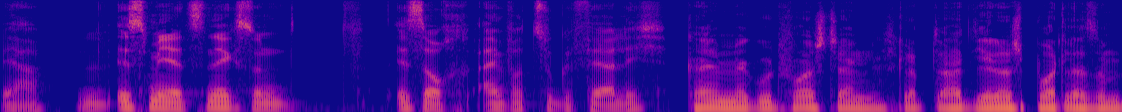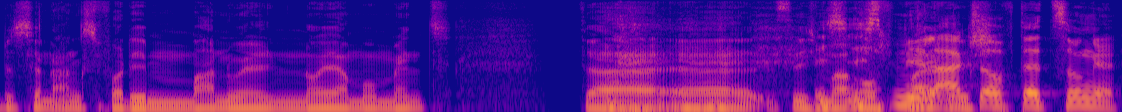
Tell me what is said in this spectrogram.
ja, ist mir jetzt nichts und ist auch einfach zu gefährlich. Kann ich mir gut vorstellen. Ich glaube, da hat jeder Sportler so ein bisschen Angst vor dem manuellen neuer Moment. Da äh, sich mal ich, ich, Mir lag es auf der Zunge.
